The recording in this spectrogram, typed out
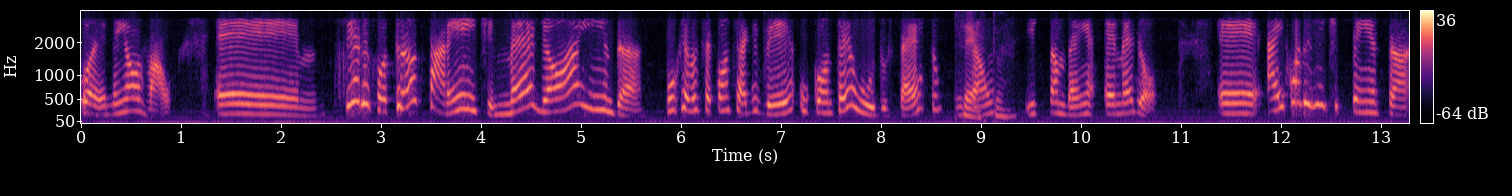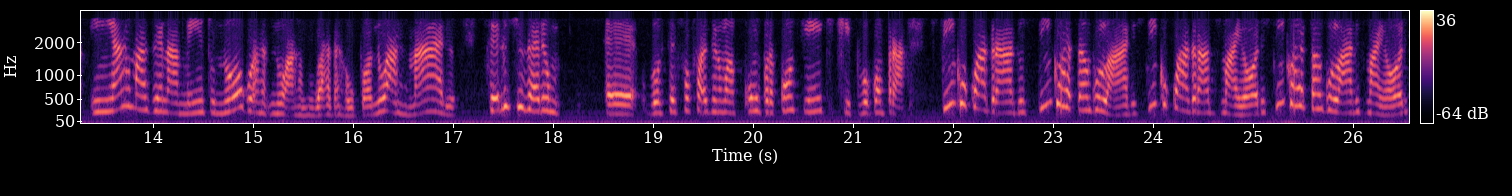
Ué, nem oval. É, se ele for transparente, melhor ainda porque você consegue ver o conteúdo, certo? Certo. Então, isso também é melhor. É, aí, quando a gente pensa em armazenamento no, no guarda-roupa, no armário, se eles tiverem, é, você for fazer uma compra consciente, tipo, vou comprar cinco quadrados, cinco retangulares, cinco quadrados maiores, cinco retangulares maiores,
